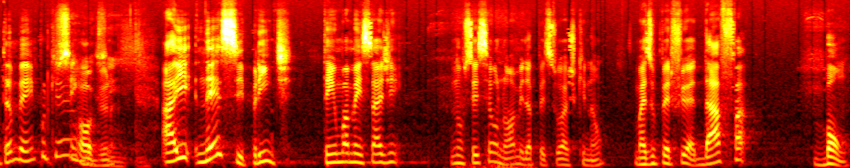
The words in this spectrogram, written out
também, porque Sim, é óbvio, sim. né? Aí, nesse print, tem uma mensagem, não sei se é o nome da pessoa, acho que não, mas o perfil é Dafa Bom.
